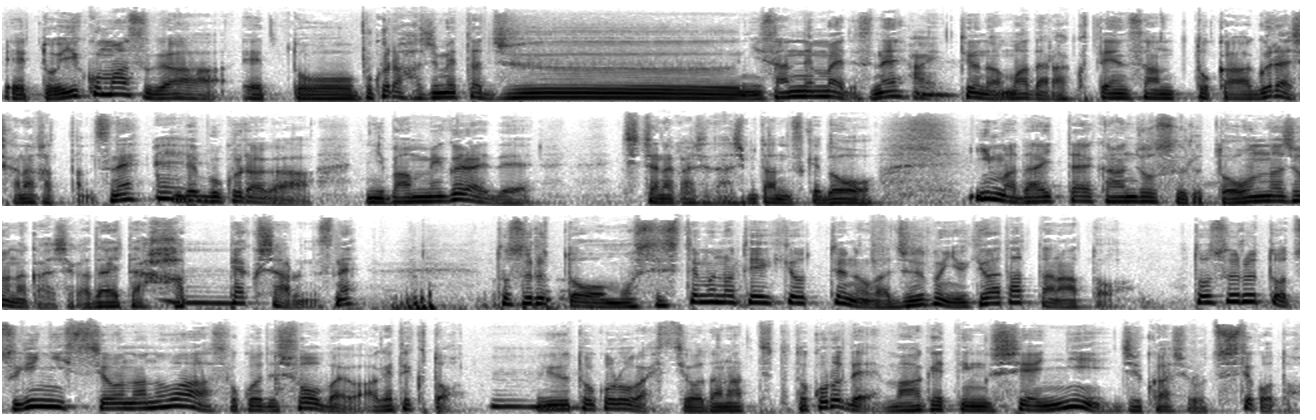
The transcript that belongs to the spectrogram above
う、えっと、e コマースが、えっと、僕ら始めた12、3年前ですね。はい、っていうのはまだ楽天さんとかぐらいしかなかったんですね。えー、で、僕らが2番目ぐらいで、ちっちゃな会社で始めたんですけど、今大体勘定すると同じような会社が大体800社あるんですね。とすると、もうシステムの提供っていうのが十分行き渡ったなと。とすると次に必要なのはそこで商売を上げていくというところが必要だなっていったところで、マーケティング支援に軸足を移していこうと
